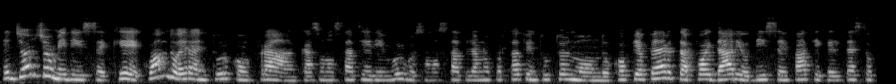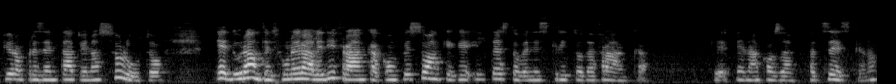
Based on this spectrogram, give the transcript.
E Giorgio mi disse che quando era in tour con Franca, sono stati a Edimburgo, stati, l'hanno portato in tutto il mondo, coppia aperta, poi Dario disse infatti che è il testo più rappresentato in assoluto e durante il funerale di Franca confessò anche che il testo venne scritto da Franca che è una cosa pazzesca, no?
